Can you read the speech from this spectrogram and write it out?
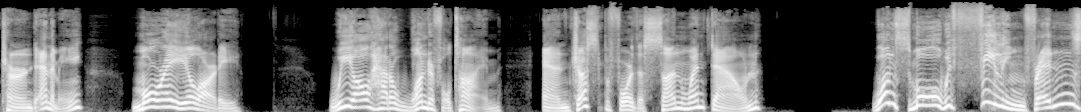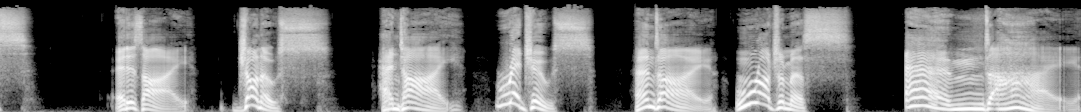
turned enemy, Moriarty. We all had a wonderful time, and just before the sun went down, once more with feeling, friends! It is I, Janos, and I, Regos, and I, Rogimus, and I,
